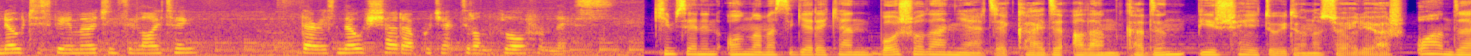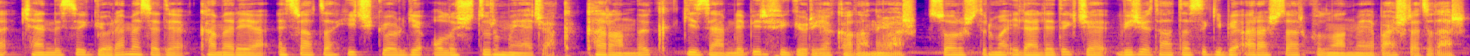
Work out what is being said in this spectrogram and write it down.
Notice the emergency lighting? There is no shadow projected on the floor from this. Kimsenin olmaması gereken boş olan yerde kaydı alan kadın bir şey duyduğunu söylüyor. O anda kendisi göremese de kameraya etrafta hiç gölge oluşturmayacak karanlık, gizemli bir figür yakalanıyor. Soruşturma ilerledikçe Vije tahtası gibi araçlar kullanmaya başladılar.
